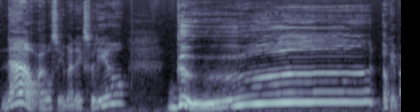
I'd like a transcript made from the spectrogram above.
now I will see you in my next video. Good. Okay, bye.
